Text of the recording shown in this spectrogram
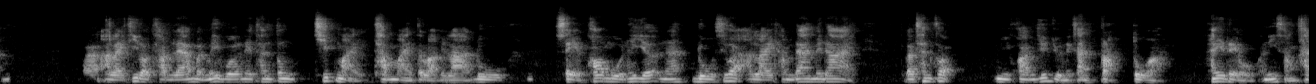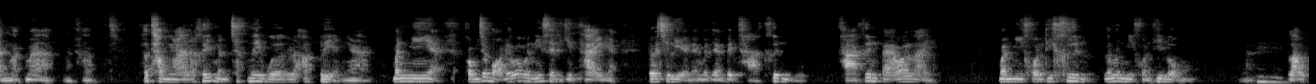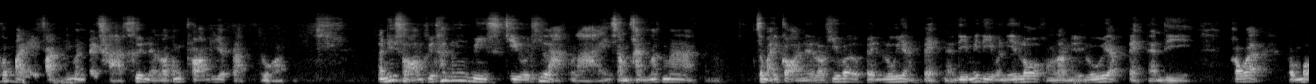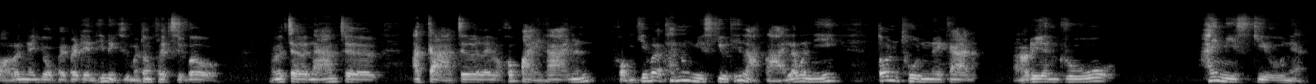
อะไรที่เราทำแล้วมันไม่ work เนี่ยท่านต้องคิดใหม่ทำใหม่ตลอดเวลาดูเสพข้อมูลให้เยอะนะดูซิว่าอะไรทำได้ไม่ได้ แล้วท่านก็มีความยืดหยุ่นในการปรับตัวให้เร็ว อันนี้สำคัญมากๆนะครับ ถ้าทำงานแล้วเฮ้ยมันชักไม่ work แล้วอะเปลี่ยนงาน มันมีอะผมจะบอกได้ว่าวันนี้เศรษฐกิจไทยเนี่ยโดยเฉลี่ยเนี่ยมันยังเป็นขาขึ้นอยู่ ขาขึ้นแปลว่าอะไร มันมีคนที่ขึ้นแล้วมันมีคนที่ลงเราก็ไปฝั่งที่มันไปขาขึ้นเนี่ยเราต้องพร้อมที่จะปรับตัว อันที่สองคือท่านต้องมี skill ที่หลากหลายสำคัญมากๆ สมัยก่อนเนี่ยเราคิดว่าเป็นรู้อย่างเป็ดนะดีไม่ดีวันนี้โลกของเราเนี่ยรู้อย่างเป็ดนะดี เพราะว่าผมบอกแล้วไงโยงไปประเด็นที่หนึ่งคือมันต้อง flexible เราเจอน้ำเจออากาศเจออะไรเราก็ไปได้นั้น ผมคิดว่าท่านต้องมี skill ที่หลากหลาย แล้ววันนี้ต้นทุนในการเรียนรู้ให้มี skill เนี่ย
